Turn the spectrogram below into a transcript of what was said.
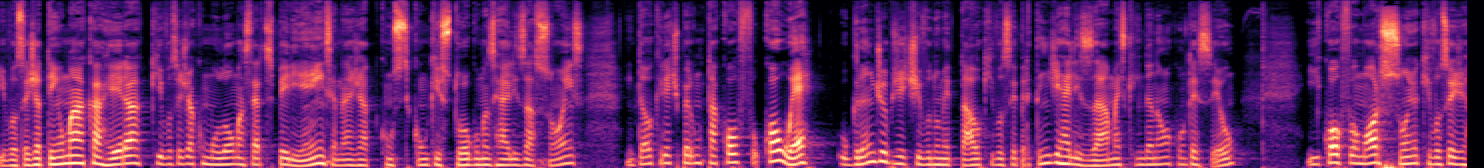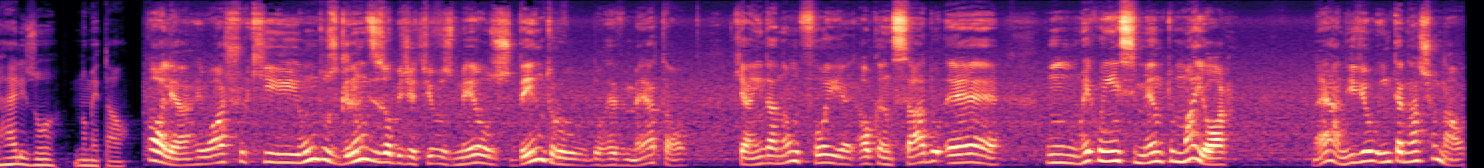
E você já tem uma carreira que você já acumulou uma certa experiência, né? Já conquistou algumas realizações. Então eu queria te perguntar qual, qual é o grande objetivo no metal que você pretende realizar, mas que ainda não aconteceu. E qual foi o maior sonho que você já realizou no metal? Olha, eu acho que um dos grandes objetivos meus dentro do heavy metal, que ainda não foi alcançado, é um reconhecimento maior, né, a nível internacional.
